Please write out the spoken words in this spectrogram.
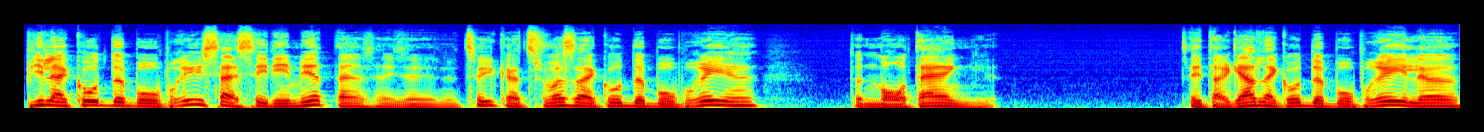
Puis la côte de Beaupré, ça a ses limites. hein. C'est- Tu sais, quand tu vas sur la côte de Beaupré, hein, t'as une montagne. Tu tu regardes la côte de Beaupré, là,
